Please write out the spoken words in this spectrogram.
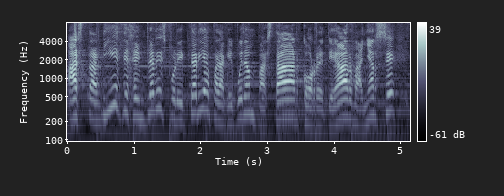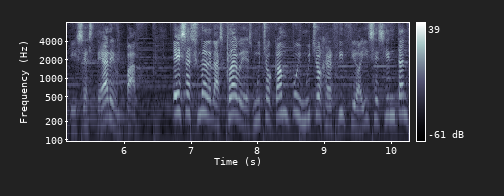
Hasta 10 ejemplares por hectárea para que puedan pastar, corretear, bañarse y sestear en paz. Esa es una de las claves, mucho campo y mucho ejercicio. Ahí se sientan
